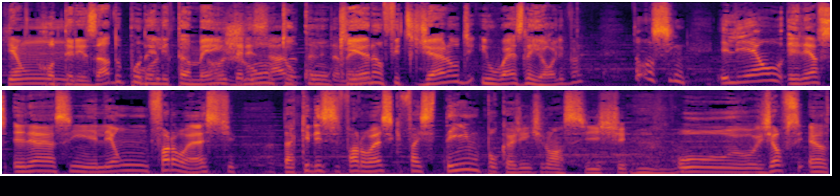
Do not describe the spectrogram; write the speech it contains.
que é um... Roteirizado por ele também, Roteirizado junto por ele com também. Kieran Fitzgerald e Wesley Oliver. Então, assim, ele é, ele é, ele é assim, ele é um faroeste, daqueles faroeste que faz tempo que a gente não assiste. Uhum. O, já é, o, é o-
